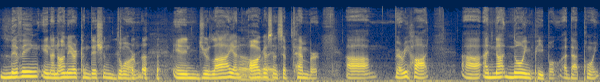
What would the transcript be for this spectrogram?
living in an unair conditioned dorm in July and oh, August right. and September, uh, very hot, uh, and not knowing people at that point,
